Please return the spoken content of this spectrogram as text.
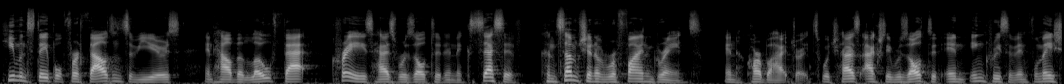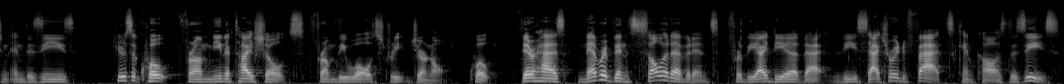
human staple for thousands of years and how the low fat craze has resulted in excessive consumption of refined grains and carbohydrates, which has actually resulted in increase of inflammation and disease Here's a quote from Nina Teicholz from the Wall Street Journal. Quote, there has never been solid evidence for the idea that these saturated fats can cause disease.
